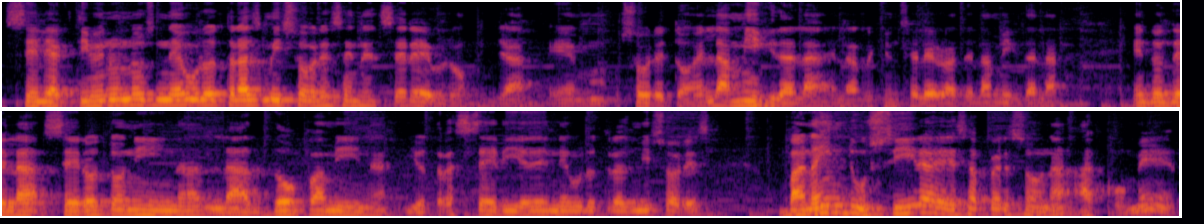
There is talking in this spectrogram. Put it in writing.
se le activen unos neurotransmisores en el cerebro, ¿ya? Em, sobre todo en la amígdala, en la región cerebral de la amígdala, en donde la serotonina, la dopamina y otra serie de neurotransmisores van a inducir a esa persona a comer,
